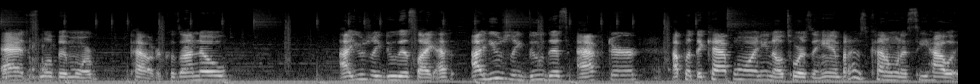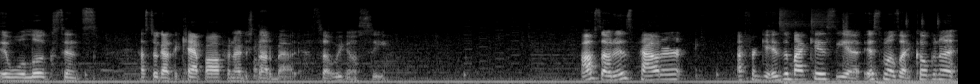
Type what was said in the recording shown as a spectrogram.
add a little bit more powder because I know I usually do this like I, I usually do this after I put the cap on you know towards the end but I just kind of want to see how it will look since I still got the cap off and I just thought about it. So we're gonna see. Also this powder I forget is it by Kiss? Yeah it smells like coconut.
